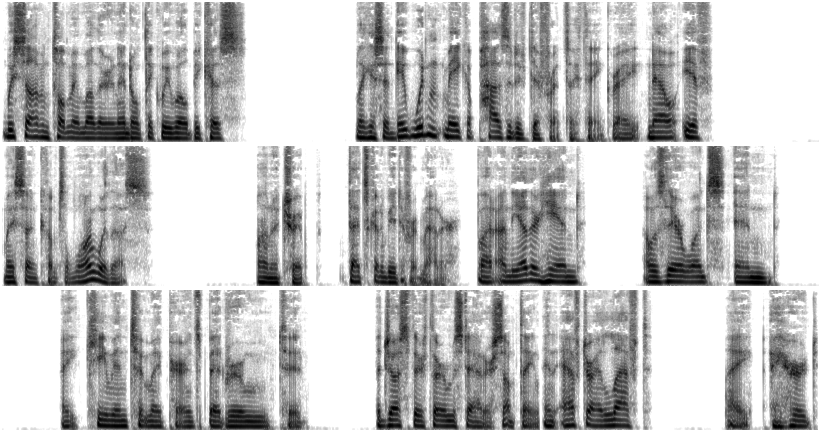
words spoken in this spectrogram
We still haven't told my mother, and I don't think we will because, like I said, it wouldn't make a positive difference, I think, right? Now, if my son comes along with us on a trip, that's going to be a different matter. But on the other hand, I was there once and I came into my parents' bedroom to adjust their thermostat or something. And after I left, I, I heard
